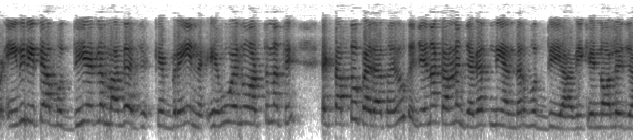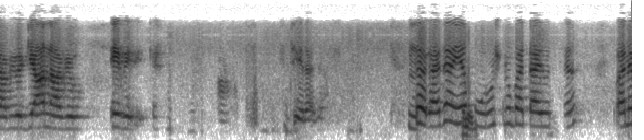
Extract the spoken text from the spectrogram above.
પણ એવી રીતે આ બુદ્ધિ એટલે મગજ કે બ્રેઇન એવું એનો અર્થ નથી. એક તત્વ પેદા થયું કે જેના કારણે જગતની અંદર બુદ્ધિ આવી કે નોલેજ આવ્યું જ્ઞાન આવ્યું એવી રીતે. જી રાજા. તો રાજા અહીંયા પુરુષનું બતાવ્યું છે અને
